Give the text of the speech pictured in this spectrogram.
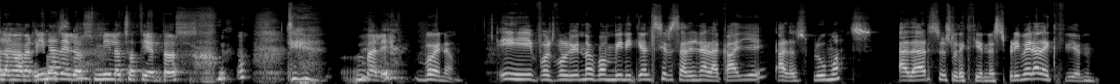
la gabardina de los 1800. vale. Bueno, y pues volviendo con Vinny Kelsier, salen a la calle, a las brumas, a dar sus lecciones. Primera lección.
